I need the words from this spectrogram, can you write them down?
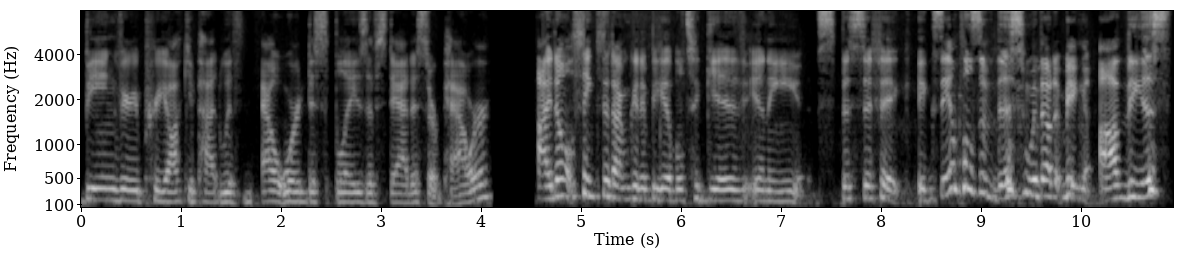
being very preoccupied with outward displays of status or power. I don't think that I'm going to be able to give any specific examples of this without it being obvious,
